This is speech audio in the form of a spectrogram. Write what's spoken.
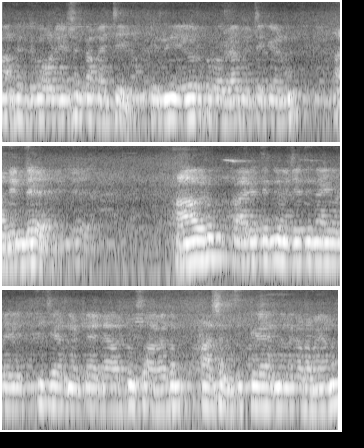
മഹിന്ദ് കോർഡിനേഷൻ കമ്മിറ്റി ഇന്ന് ഈ ഒരു പ്രോഗ്രാം എത്തിക്കുകയാണ് അതിന്റെ ആ ഒരു കാര്യത്തിന്റെ വിജയത്തിനായി ഇവിടെ എത്തിച്ചേർന്നിട്ട് എല്ലാവർക്കും സ്വാഗതം ആശംസിക്കുക എന്നുള്ള കടമയാണ്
